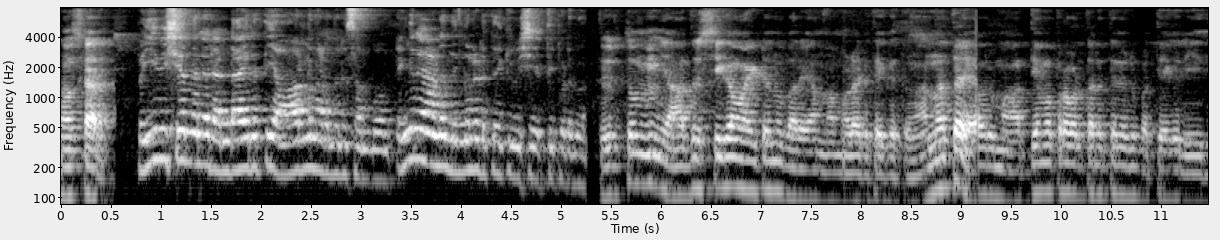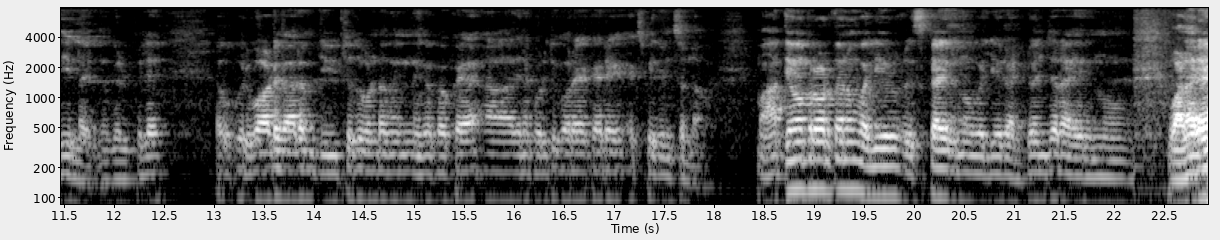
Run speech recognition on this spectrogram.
നമസ്കാരം. ഇപ്പൊ ഈ വിഷയം തന്നെ രണ്ടായിരത്തി ആറിൽ നടന്നൊരു സംഭവം. എങ്ങനെയാണ് നിങ്ങളുടെ അടുത്തേക്ക് വിഷയം എത്തിപ്പെടുന്നത്? തീർത്തും യാദൃശികമായിട്ടെന്ന് പറയാം നമ്മളെ അടുത്തേക്ക് എത്തുന്നത്. അന്നത്തെ ഒരു മാധ്യമ പ്രവർത്തനത്തിന് ഒരു പ്രത്യേക രീതി ഉണ്ടായിരുന്നു. ഗൾഫിലെ ഒരുപാട് കാലം ജീവിച്ചത് കൊണ്ട് നിങ്ങൾക്കൊക്കെ അതിനെക്കുറിച്ച് കുറേയൊക്കെ എക്സ്പീരിയൻസ് ഉണ്ടാവും. മാധ്യമ പ്രവർത്തനം വലിയൊരു റിസ്ക് ആയിരുന്നു വലിയൊരു അഡ്വഞ്ചർ ആയിരുന്നു വളരെ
